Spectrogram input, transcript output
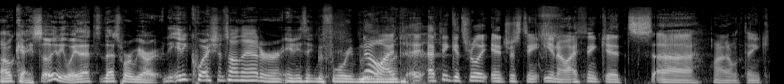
Okay, so anyway, that's that's where we are. Any questions on that or anything before we move on. No, I? I think it's really interesting. You know, I think it's. Uh, I don't think.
